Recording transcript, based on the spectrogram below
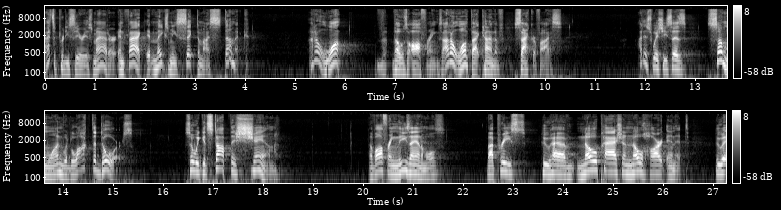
that's a pretty serious matter. In fact, it makes me sick to my stomach. I don't want th- those offerings, I don't want that kind of sacrifice. I just wish, he says, someone would lock the doors so we could stop this sham of offering these animals by priests who have no passion, no heart in it, who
